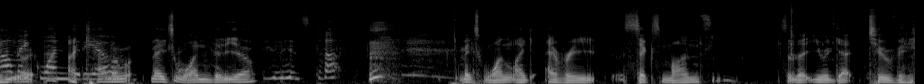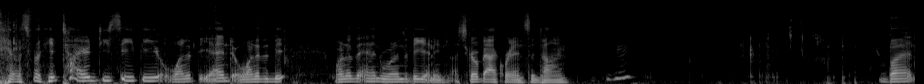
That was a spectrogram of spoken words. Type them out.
I'll make one video makes one video. and then stop. makes one like every six months so that you would get two videos for the entire DCP one at the end one at the be- one at the end one at the beginning let's go backward in time hmm but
